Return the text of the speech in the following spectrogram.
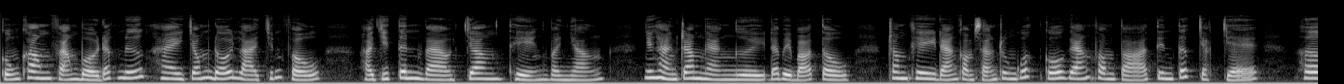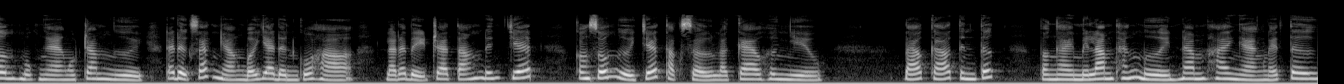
cũng không phản bội đất nước hay chống đối lại chính phủ. Họ chỉ tin vào chân, thiện và nhẫn nhưng hàng trăm ngàn người đã bị bỏ tù, trong khi Đảng Cộng sản Trung Quốc cố gắng phong tỏa tin tức chặt chẽ. Hơn 1.100 người đã được xác nhận bởi gia đình của họ là đã bị tra tấn đến chết. Con số người chết thật sự là cao hơn nhiều. Báo cáo tin tức vào ngày 15 tháng 10 năm 2004,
